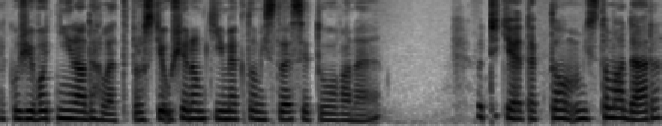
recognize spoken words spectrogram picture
jako životní nadhled, prostě už jenom tím, jak to místo je situované? Určitě, tak to místo má dar.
